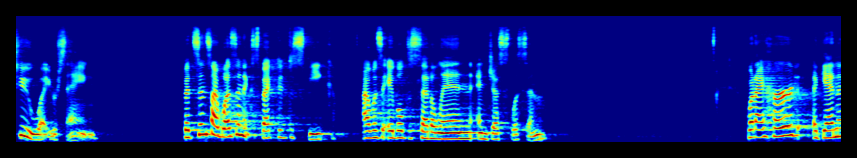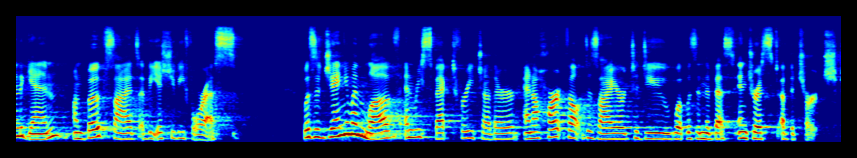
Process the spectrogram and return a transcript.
to what you're saying. But since I wasn't expected to speak, I was able to settle in and just listen. What I heard again and again on both sides of the issue before us was a genuine love and respect for each other and a heartfelt desire to do what was in the best interest of the church.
